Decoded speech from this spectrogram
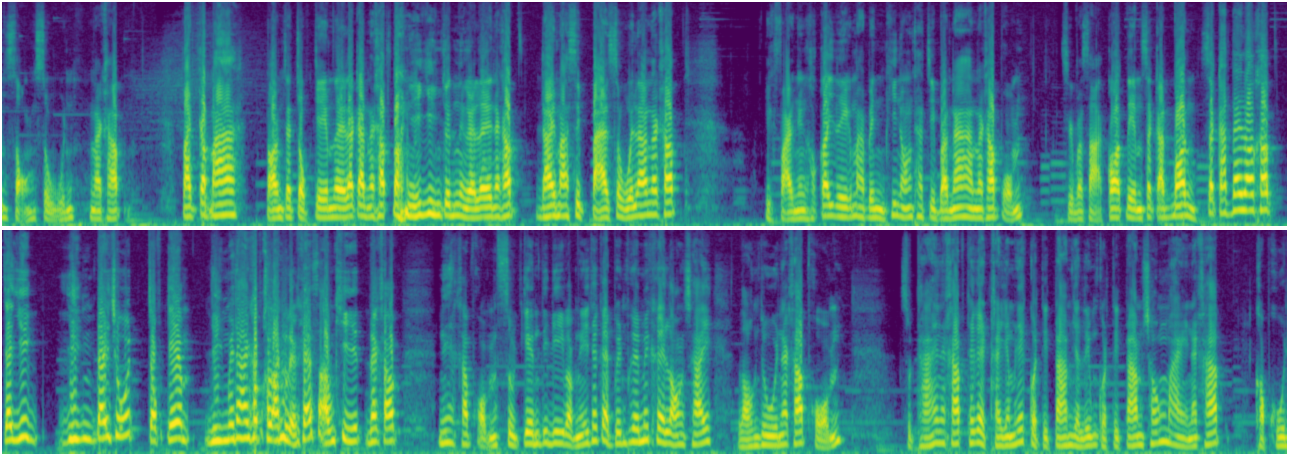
ำสองศูนย์นะครับตัดกลับมา ตอนจะจบเกมเลยแล้วกันนะครับ ตอนนี้ยิงจนเหนื่อยเลยนะครับ ได้มา 18ศูนย์แล้วนะครับ อีกฝ่ายหนึ่งเขาก็เรียกมาเป็นพี่น้องทาจิบาน่านะครับผมศิภาษาก็เตรียมสกัดบอลสกัดได้แล้วครับ จะยิงยิงได้ชุด จบเกม ยิงไม่ได้ครับพลังเหลือแค่ 3 ขีดนะครับเนี่ยครับผมสูตรเกมดีๆแบบนี้ถ้าเกิดเพื่อนๆไม่เคยลองใช้ลองดูนะครับผมสุดท้ายนะครับ ถ้าเกิดใครยังไม่ได้กดติดตามอย่าลืมกดติดตามช่องใหม่นะครับ ขอบคุณ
